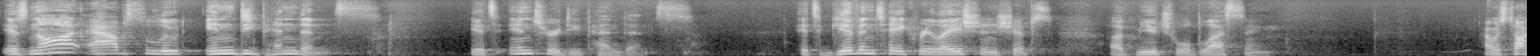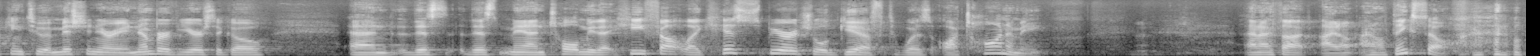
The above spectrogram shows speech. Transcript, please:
is not absolute independence, it's interdependence. It's give and take relationships of mutual blessing. I was talking to a missionary a number of years ago, and this, this man told me that he felt like his spiritual gift was autonomy. And I thought, I don't, I don't think so. I don't,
